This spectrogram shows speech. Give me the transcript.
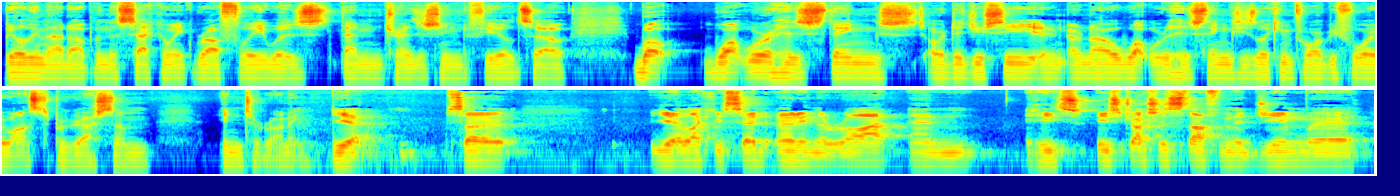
building that up, and the second week roughly was then transitioning to field. So, what what were his things, or did you see or know what were his things he's looking for before he wants to progress them into running? Yeah. So, yeah, like you said, earning the right, and he's he structures stuff in the gym where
